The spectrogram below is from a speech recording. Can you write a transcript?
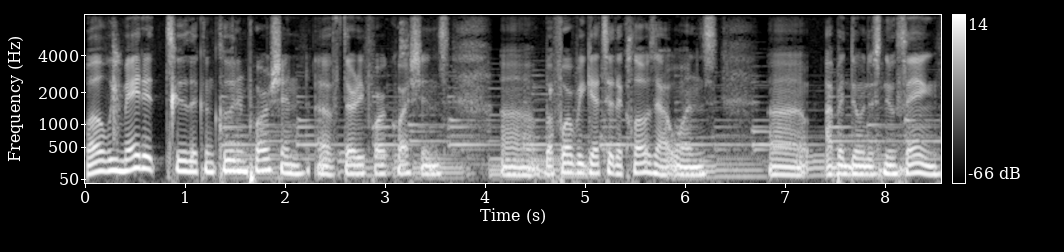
well, we made it to the concluding portion of 34 questions. Uh, before we get to the closeout ones, uh, I've been doing this new thing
